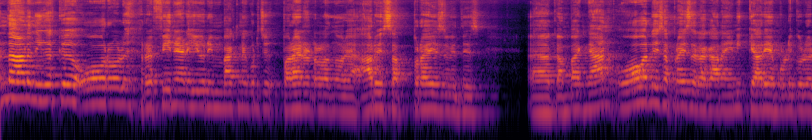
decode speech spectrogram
എന്താണ് നിങ്ങൾക്ക് ഓവറോൾ റഫീനയുടെ ഈ ഒരു ഇമ്പാക്റ്റിനെ കുറിച്ച് പറയാനായിട്ടുള്ളതെന്ന് പറയാം? Are you surprise with this comeback ഞാൻ ഓവർലി സർപ്രൈസ് അല്ല. കാരണം എനിക്കറിയാം പുള്ളിക്ക് ഒരു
